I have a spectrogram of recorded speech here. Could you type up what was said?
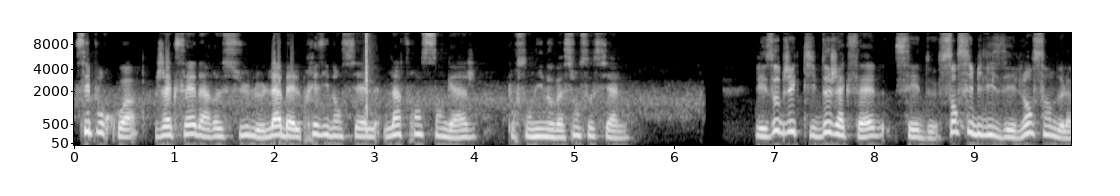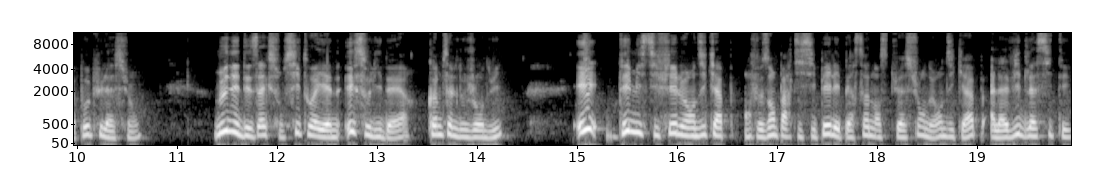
C'est pourquoi J'accède a reçu le label présidentiel La France s'engage pour son innovation sociale. Les objectifs de J'accède, c'est de sensibiliser l'ensemble de la population, mener des actions citoyennes et solidaires, comme celle d'aujourd'hui, et démystifier le handicap en faisant participer les personnes en situation de handicap à la vie de la cité.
